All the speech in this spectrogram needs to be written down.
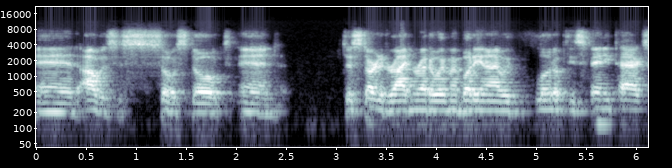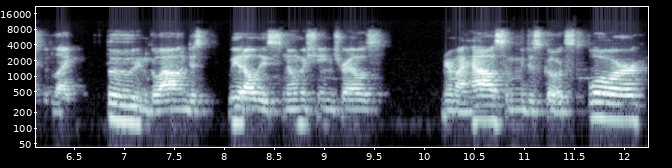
and I was just so stoked and just started riding right away. My buddy and I would load up these fanny packs with like food and go out and just, we had all these snow machine trails near my house and we just go explore.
